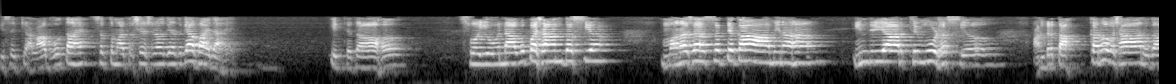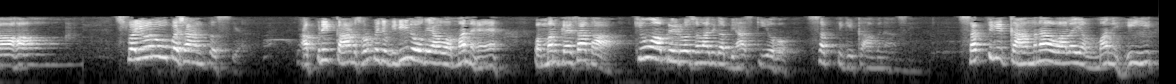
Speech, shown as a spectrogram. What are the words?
इसे क्या लाभ होता है? सत्य मात्र शेष रह गया तो क्या फ़ायदा है? इत्यतः स्वयोनावपशांत मनस सत्य कामिन इंद्रियार्थ मूढ़ अंडता कर्मवशानुगा। स्वयं उपशांत अपने कारण स्वरूप में जो विलीन हो गया हुआ मन है, वह मन कैसा था? क्यों आपने निरोध समाधि का अभ्यास किए हो? सत्य की कामना से। सत्य की कामना वाला यह मन ही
